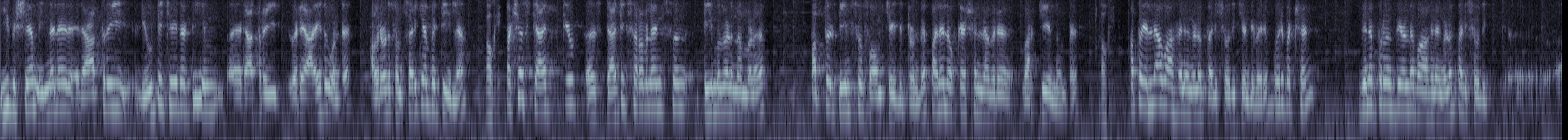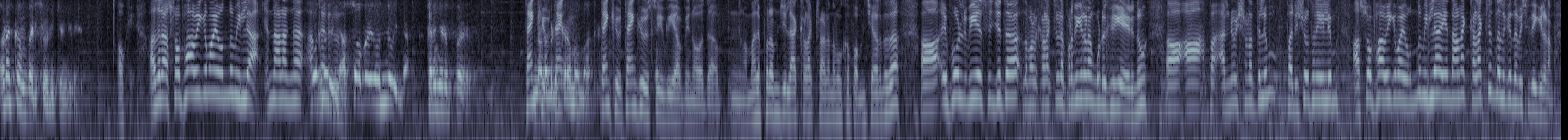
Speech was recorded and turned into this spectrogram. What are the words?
ഈ വിഷയം ഇന്നലെ രാത്രി ഡ്യൂട്ടി ചെയ്ത ടീം രാത്രി വരെ ആയതുകൊണ്ട് അവരോട് സംസാരിക്കാൻ പറ്റിയില്ല. പക്ഷേ സ്റ്റാറ്റ്യൂട്ട് സ്റ്റാറ്റിക് സർവലൻസ് ടീമുകൾ നമ്മൾ പത്ത് ടീംസ് ഫോം ചെയ്തിട്ടുണ്ട്. പല ലൊക്കേഷനിൽ അവർ വർക്ക് ചെയ്യുന്നുണ്ട്. അപ്പൊ എല്ലാ വാഹനങ്ങളും പരിശോധിക്കേണ്ടി വരും. ഒരുപക്ഷെ ജനപ്രതിനിധികളുടെ വാഹനങ്ങളും പരിശോധി അടക്കം പരിശോധിക്കേണ്ടി വരും. ഓക്കെ. അതിൽ അസ്വാഭാവികമായി ഒന്നുമില്ല എന്നാണ് അങ്ങ് അസ്വാഭാവികം ഒന്നുമില്ല. തെരഞ്ഞെടുപ്പ് thank you thank you thank you Shri V R Vinod Malappuram ജില്ലാ കളക്ടറാണ് നമുക്കൊപ്പം ചേർന്നത്. ഇപ്പോൾ വി എസ് രഞ്ജിത്ത് നമ്മൾ കളക്ടറുടെ പ്രതികരണം കൊടുക്കുകയായിരുന്നു. അന്വേഷണത്തിലും പരിശോധനയിലും അസ്വാഭാവികമായി ഒന്നുമില്ല എന്നാണ് കളക്ടർ നൽകുന്ന വിശദീകരണം.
